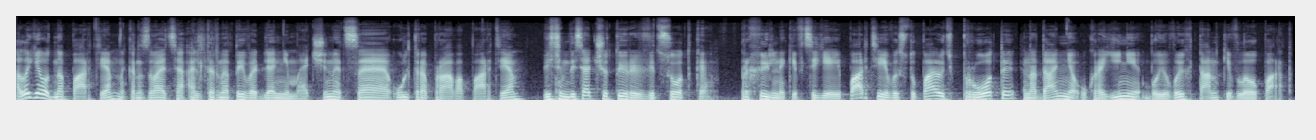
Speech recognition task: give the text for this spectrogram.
Але є одна партія, яка називається Альтернатива для Німеччини. Це ультраправа партія. 84% прихильників цієї партії виступають проти надання Україні бойових танків Леопард.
